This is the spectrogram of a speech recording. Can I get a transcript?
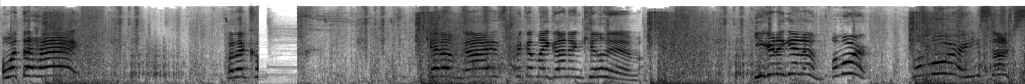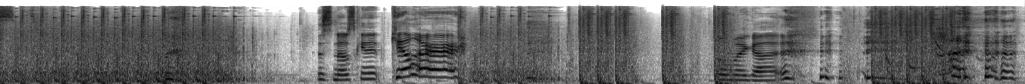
What the heck? What I call? Get him, guys! Pick up my gun and kill him. You're gonna get him. One more. One more. He sucks. the snow skin. Kill her. Oh my god.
